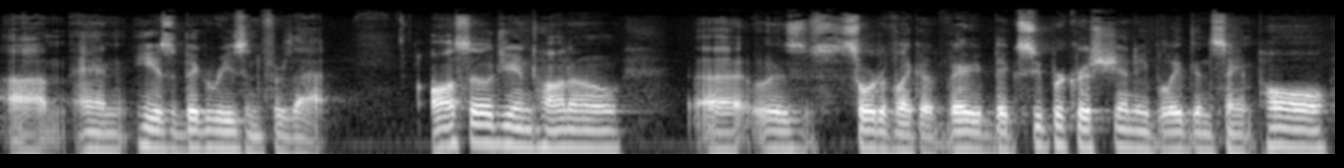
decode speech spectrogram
um, and he is a big reason for that. Also, Giantano uh, was sort of like a very big super Christian. He believed in St. Paul.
